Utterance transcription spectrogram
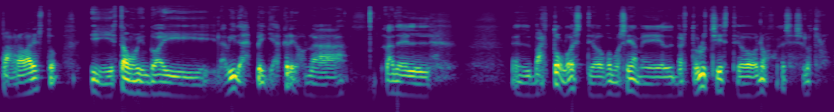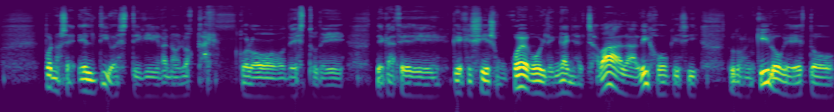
para grabar esto y estamos viendo ahí la vida es bella creo la, la del el Bartolo este o como se llame el Bertolucci este o no ese es el otro. Pues no sé el tío este que ganó el Oscar con lo de esto de, de que hace que si es un juego y le engaña al chaval al hijo que si tú tranquilo que esto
